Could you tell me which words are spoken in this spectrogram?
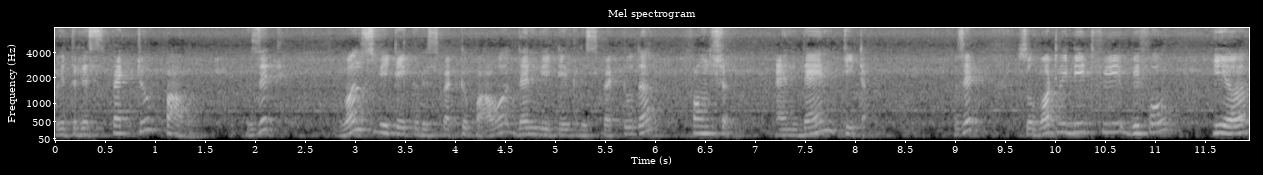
with respect to power is it? Once we take respect to power then we take respect to the function and then theta is it? So what we did before? Here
